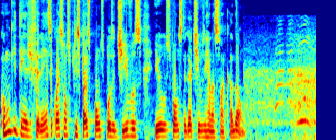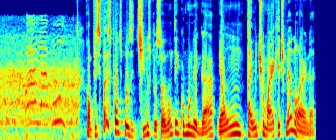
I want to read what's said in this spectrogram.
como que tem a diferença, quais são os principais pontos positivos e os pontos negativos em relação a cada um. Bom, principais pontos positivos, pessoal, não tem como negar, é um time to market menor, né?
